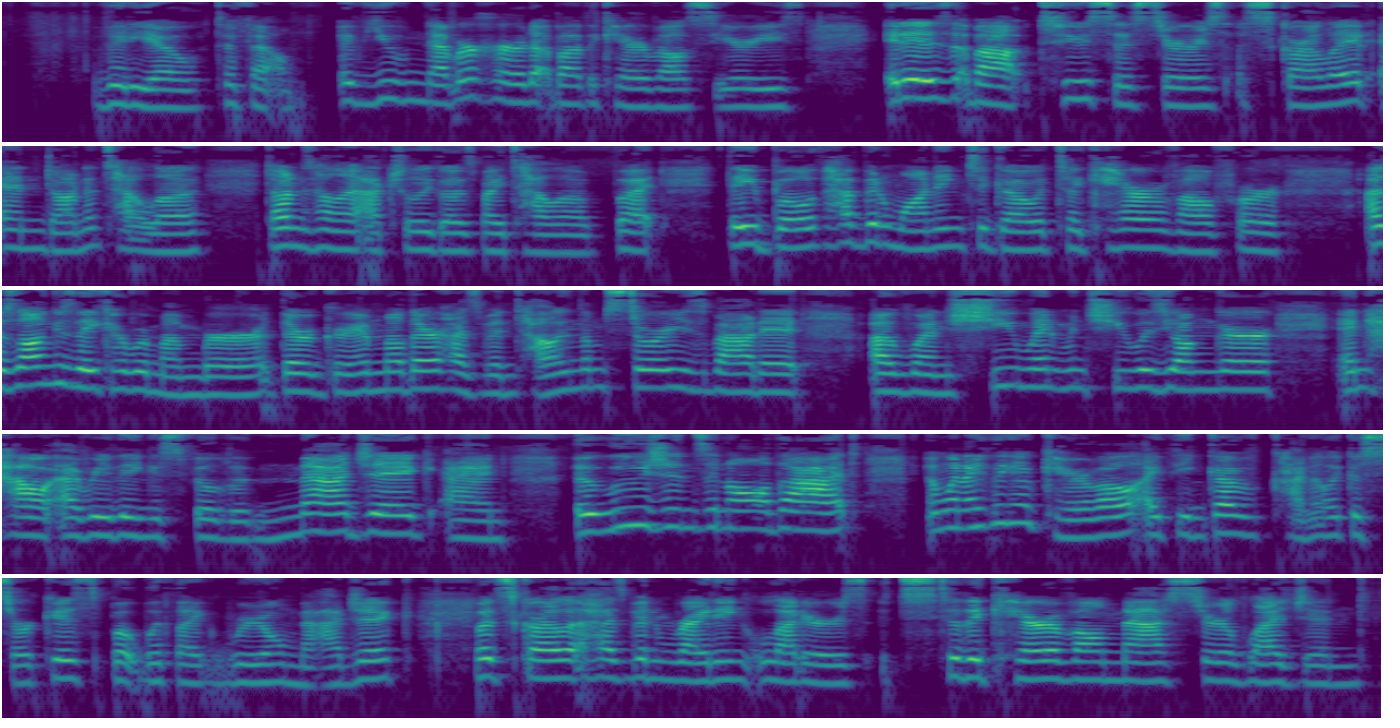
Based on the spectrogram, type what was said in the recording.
video to film. If you've never heard about the Caraval series, it is about two sisters, Scarlett and Donatella. Donatella actually goes by Tella, but they both have been wanting to go to Caraval for as long as they can remember. Their grandmother has been telling them stories about it, of when she went when she was younger, and how everything is filled with magic and illusions and all that. And when I think of Caraval, I think of kind of like a circus, but with like real magic. But Scarlett has been writing letters to the Caraval Master Legend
